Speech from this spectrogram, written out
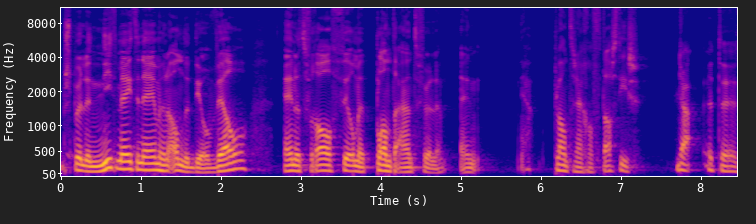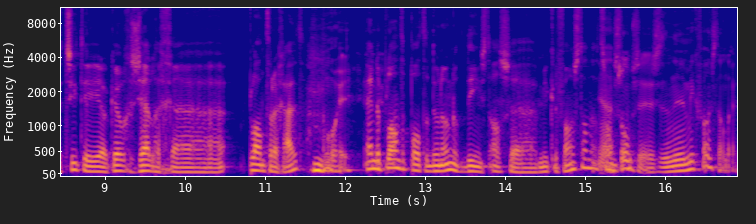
spullen niet mee te nemen, een ander deel wel. En het vooral veel met planten aan te vullen. En ja, planten zijn gewoon fantastisch. Ja, het, eh, het ziet er hier ook heel gezellig eh planterig uit. Mooi. En de plantenpotten doen ook nog dienst als eh microfoonstandaard. Ja, soms. soms is het een microfoonstandaard.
